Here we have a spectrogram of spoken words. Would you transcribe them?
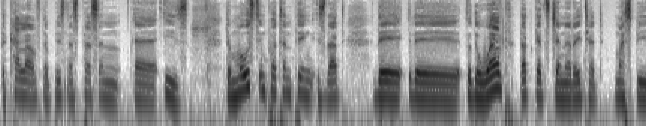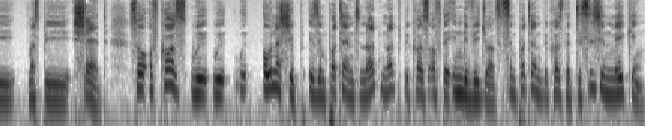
the color of the business person uh, is. The most important thing is that the the the wealth that gets generated must be must be shared. So of course we, we, we ownership is important not not because of the individuals. It's important because the decision making.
